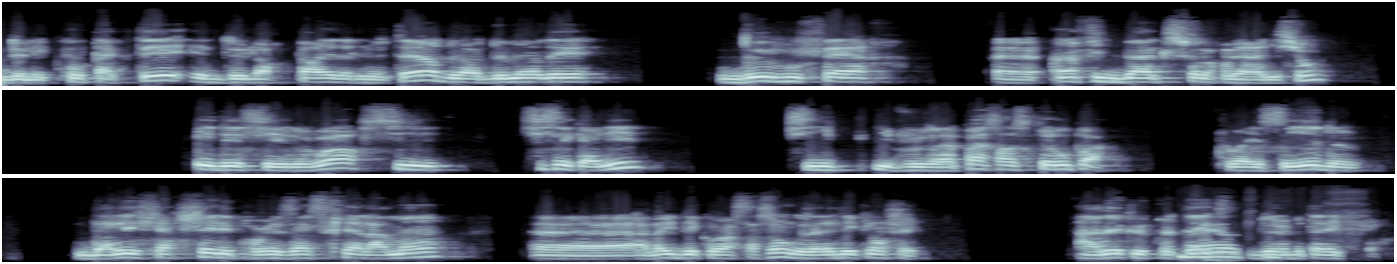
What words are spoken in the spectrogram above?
de les contacter et de leur parler d'un de leur demander de vous faire euh, un feedback sur leur première édition et d'essayer de voir si si c'est quali, s'il ne voudrait pas s'inscrire ou pas. Tu vas essayer de d'aller chercher les premiers inscrits à la main euh, avec des conversations que vous allez déclencher, avec le prétexte de la bêta lecture.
